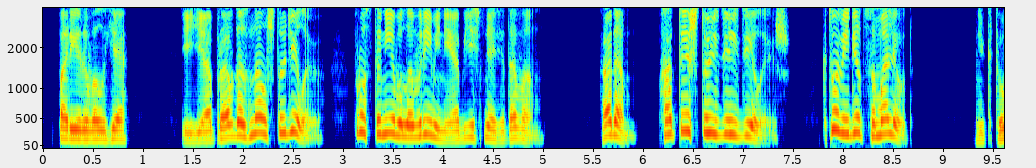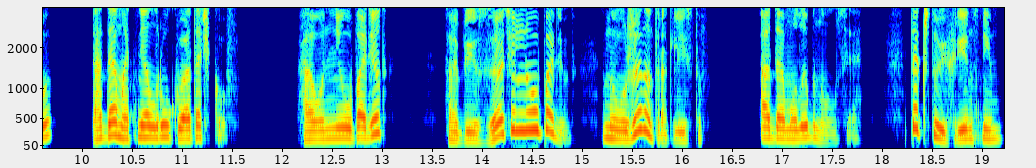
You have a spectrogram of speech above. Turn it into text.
— парировал я. «И я правда знал, что делаю. Просто не было времени объяснять это вам. Адам, а ты что здесь делаешь? Кто ведет самолет?» «Никто». Адам отнял руку от очков. «А он не упадет?» «Обязательно упадет, но уже на тротлистов». Адам улыбнулся. «Так что и хрен с ним.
